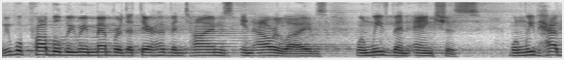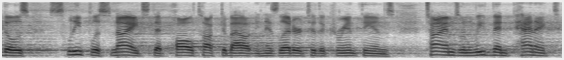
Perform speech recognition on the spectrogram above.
we will probably remember that there have been times in our lives when we've been anxious, when we've had those sleepless nights that Paul talked about in his letter to the Corinthians, times when we've been panicked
